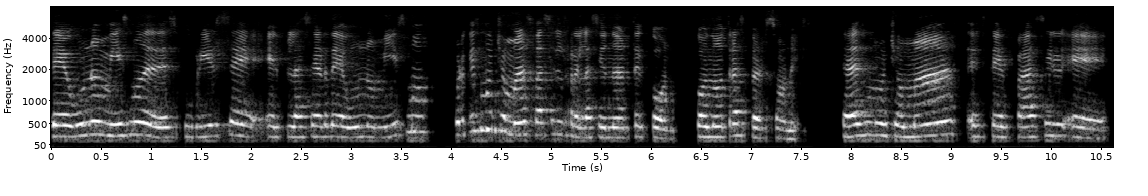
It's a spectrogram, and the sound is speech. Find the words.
de uno mismo, de descubrirse el placer de uno mismo, porque es mucho más fácil relacionarte con, con otras personas. O sea, es mucho más este, fácil eh,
